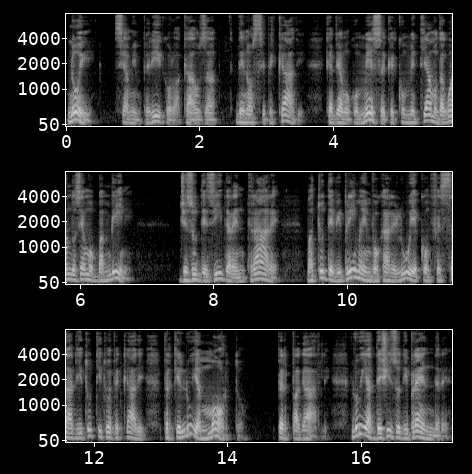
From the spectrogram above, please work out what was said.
Noi siamo in pericolo a causa dei nostri peccati che abbiamo commesso e che commettiamo da quando siamo bambini Gesù desidera entrare, ma tu devi prima invocare Lui e confessargli tutti i tuoi peccati, perché Lui è morto per pagarli. Lui ha deciso di prendere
